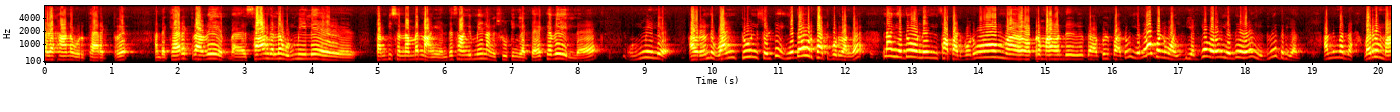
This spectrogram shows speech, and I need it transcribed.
அழகான ஒரு கேரக்டர் அந்த கேரக்டராகவே சாங்கெல்லாம் உண்மையிலே தம்பி சொன்ன மாதிரி நாங்கள் எந்த சாங்குமே நாங்கள் ஷூட்டிங்கில் கேட்கவே இல்லை. உண்மையிலே அவர் வந்து ஒன் டூன்னு சொல்லிட்டு ஏதோ ஒரு பாட்டு போடுவாங்க. நாங்கள் ஏதோ ஒன்று சாப்பாடு போடுவோம் அப்புறமா வந்து குளிப்பாட்டும் ஏதோ பண்ணுவோம். இது எங்கே வரும் எது எதுவுமே தெரியாது. அந்த மாதிரி தான். வருமா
